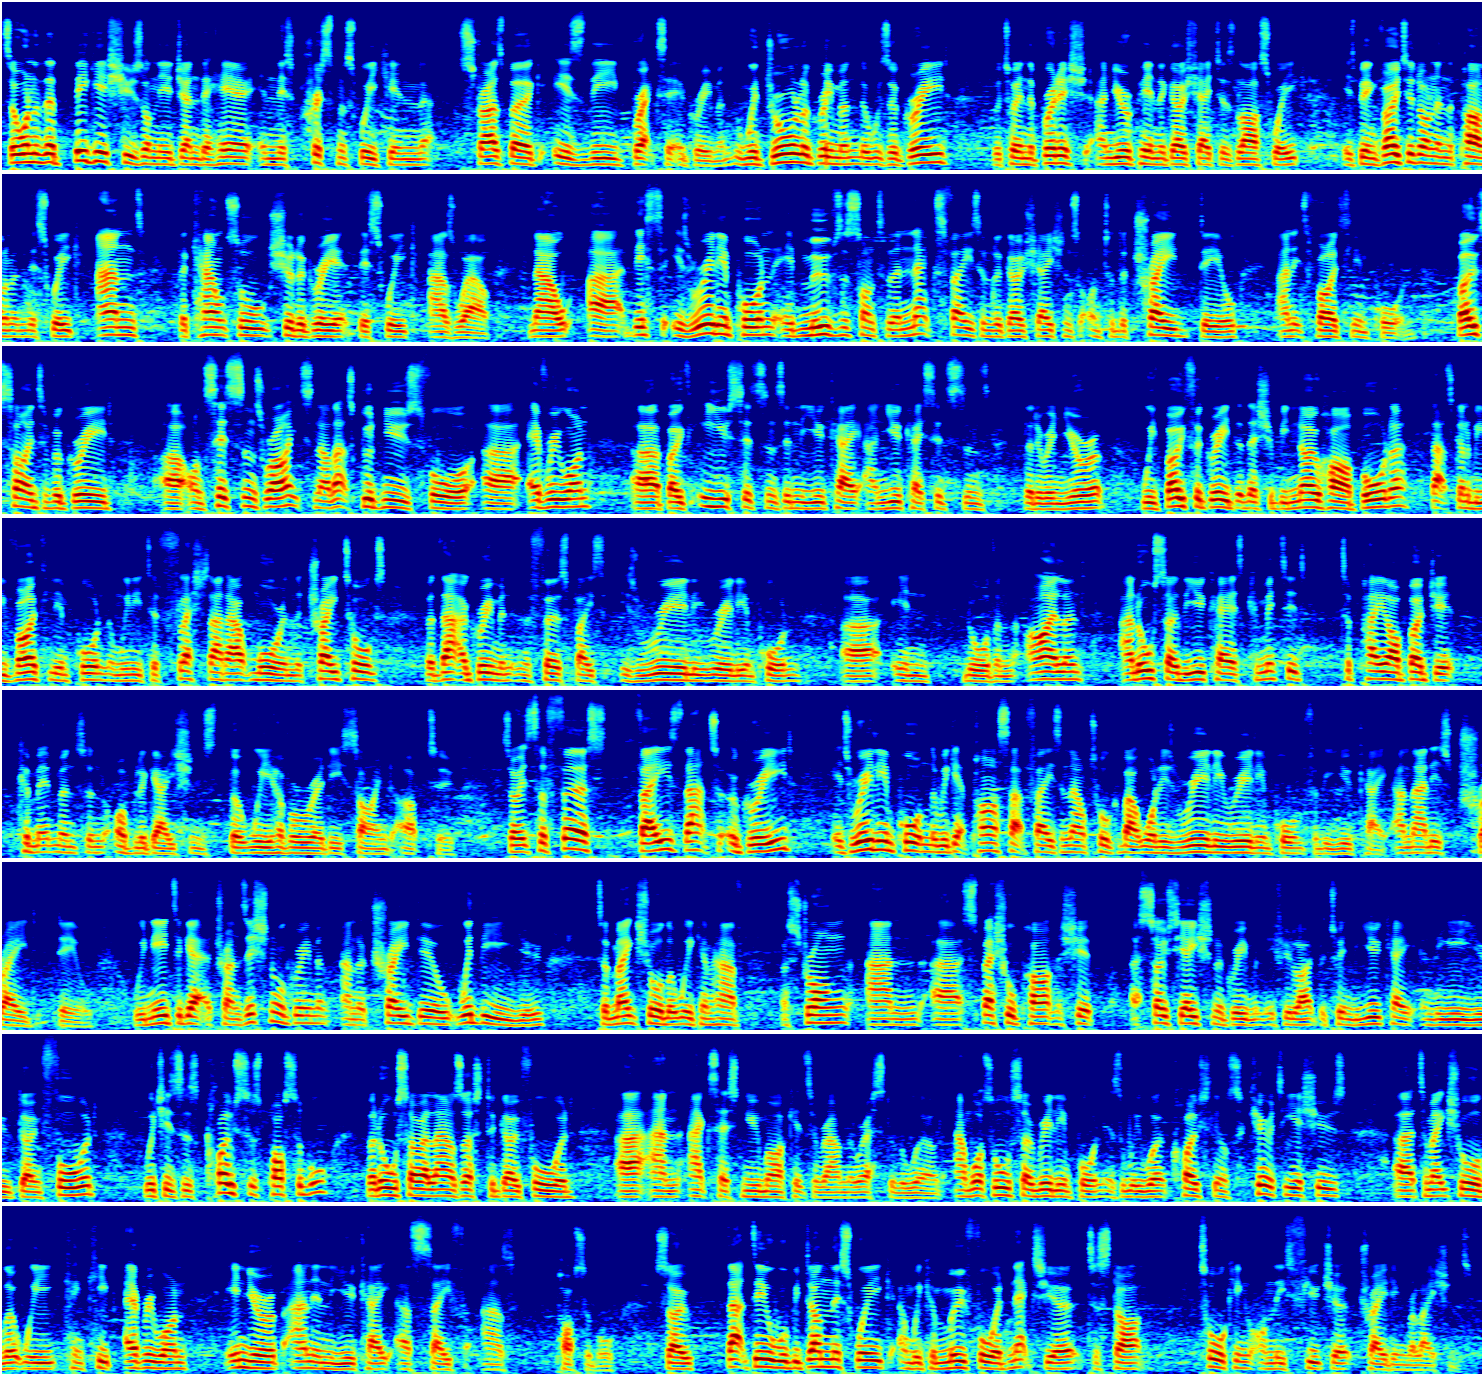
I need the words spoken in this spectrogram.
So one of the big issues on the agenda here in this Christmas week in Strasbourg is the Brexit agreement. The withdrawal agreement that was agreed between the British and European negotiators last week is being voted on in the Parliament this week and the Council should agree it this week as well. Now, uh, this is really important. It moves us on to the next phase of negotiations, onto the trade deal, and it's vitally important. Both sides have agreed uh, on citizens' rights. Now, that's good news for uh, everyone uh, both EU citizens in the UK and UK citizens that are in Europe. We've both agreed that there should be no hard border. That's going to be vitally important and we need to flesh that out more in the trade talks. But that agreement in the first place is really, really important uh, in Northern Ireland. And also the UK is committed to pay our budget commitments and obligations that we have already signed up to. So it's the first phase, that's agreed. It's really important that we get past that phase and now talk about what is really, really important for the UK, and that is trade deal. We need to get a transitional agreement and a trade deal with the EU to make sure that we can have a strong and uh, special partnership association agreement, if you like, between the UK and the EU going forward, which is as close as possible, but also allows us to go forward uh, and access new markets around the rest of the world. And what's also really important is that we work closely on security issues uh, to make sure that we can keep everyone in Europe and in the UK as safe as possible. So that deal will be done this week and we can move forward next year to start talking on these future trading relations.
